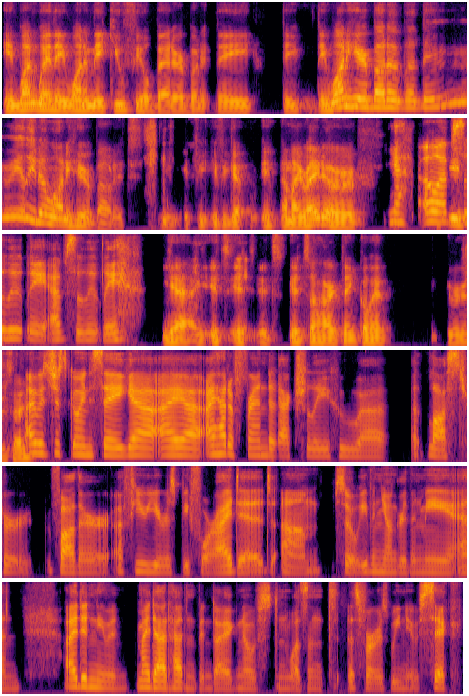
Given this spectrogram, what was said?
in one way they want to make you feel better but they they they want to hear about it but they really don't want to hear about it. If you, if you get am i right or? Yeah. Oh absolutely. Absolutely. Yeah it's it's it's it's a hard thing. Go ahead. You were going to say? I was just going to say yeah i uh, i had a friend actually who uh lost her father a few years before I did, um, so even younger than me. And I didn't even, my dad hadn't been diagnosed and wasn't, as far as we knew, sick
